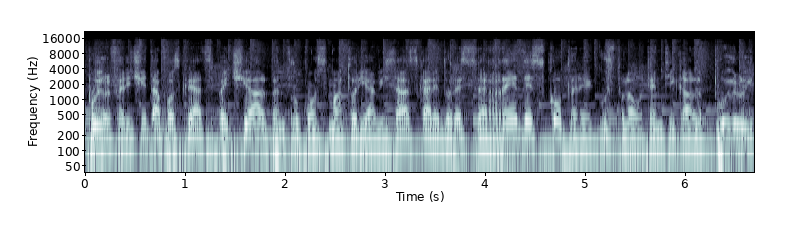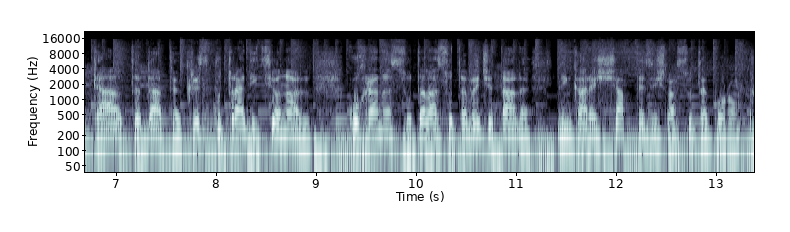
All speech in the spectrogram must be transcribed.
Puiul fericit a fost creat special pentru consumatorii avizați care doresc să redescopere gustul autentic al puiului de altă dată, crescut tradițional, cu hrană 100% vegetală, din care 70% porumb.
